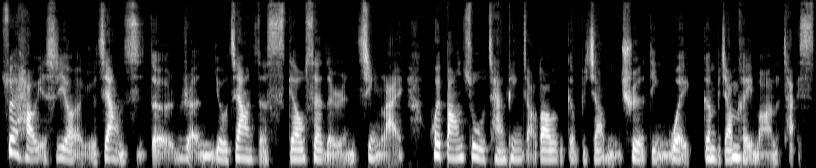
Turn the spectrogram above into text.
最好也是有有这样子的人，有这样子的 skill set 的人进来，会帮助产品找到一个比较明确的定位，跟比较可以 monetize。嗯，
